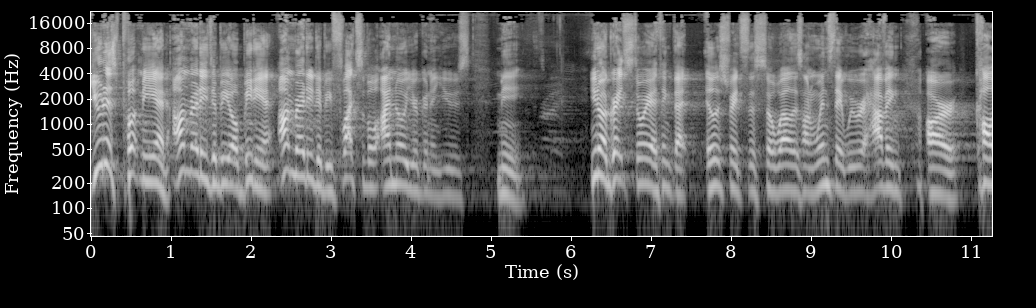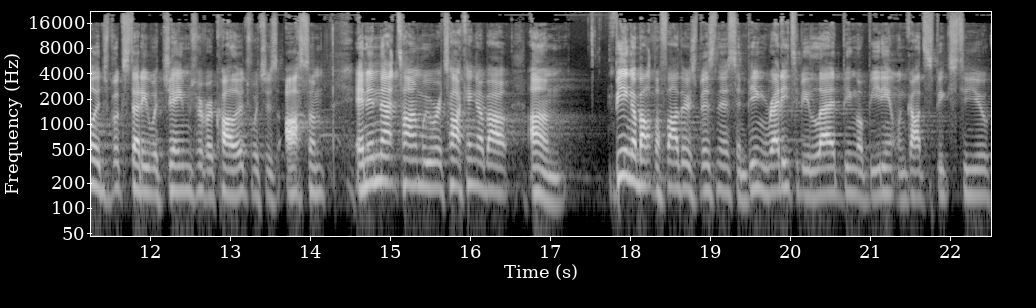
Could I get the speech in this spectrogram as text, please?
you just put me in, I'm ready to be obedient, I'm ready to be flexible, I know you're gonna use me. You know, a great story I think that illustrates this so well is on Wednesday, we were having our college book study with James River College, which is awesome. And in that time, we were talking about um, being about the Father's business and being ready to be led, being obedient when God speaks to you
